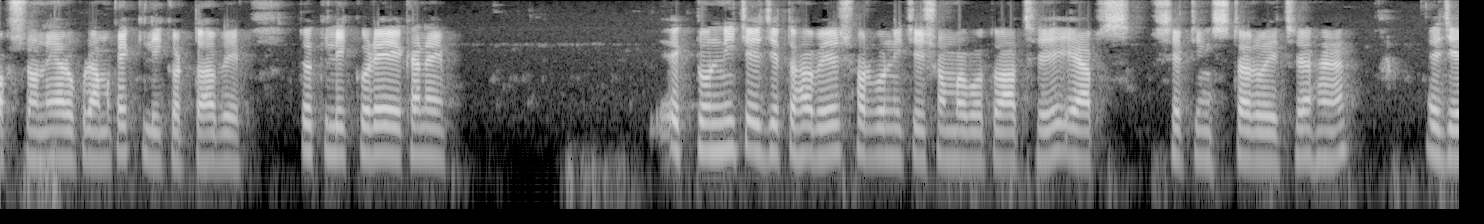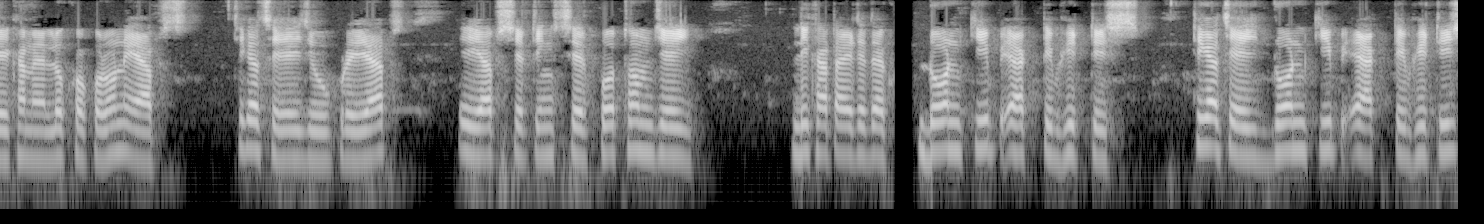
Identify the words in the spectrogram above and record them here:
অপশন এর উপরে আমাকে ক্লিক করতে হবে। তো ক্লিক করে এখানে একটু নিচে যেতে হবে, সর্বনিচে সম্ভবত আছে অ্যাপস সেটিংসটা রয়েছে হ্যাঁ? এই যে এখানে লক্ষ্য করুন অ্যাপস ঠিক আছে? এই যে উপরে অ্যাপস এই অ্যাপস সেটিংসের প্রথম যেই লেখাটা, এটা দেখো ডোন্ট কিপ অ্যাক্টিভিটিস ঠিক আছে? এই ডোন্ট কিপ অ্যাক্টিভিটিস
